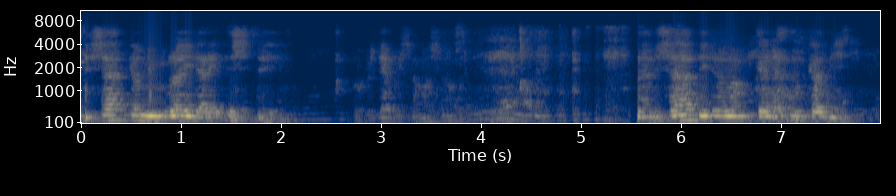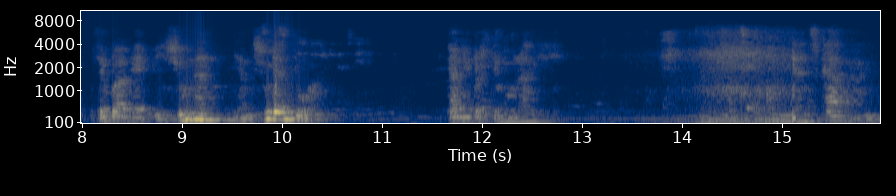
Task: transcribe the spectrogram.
Di saat kami mulai dari SD, bekerja bersama-sama. Dan di saat di dalam keadaan kami sebagai pensiunan yang sudah tua, kami bertemu lagi. Dan sekarang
